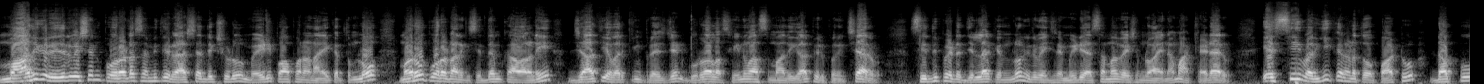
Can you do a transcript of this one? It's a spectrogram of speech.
మాదిగ రిజర్వేషన్ పోరాట సమితి రాష్ట్ర అధ్యక్షుడు మేడి పాపన నాయకత్వంలో మరో పోరాటానికి సిద్ధం కావాలని జాతీయ వర్కింగ్ ప్రెసిడెంట్ గుర్రాల శ్రీనివాస్ మాదిగా పిలుపునిచ్చారు. సిద్దిపేట జిల్లా కేంద్రంలో నిర్వహించిన మీడియా సమావేశంలో ఆయన మాట్లాడారు. ఎస్సీ వర్గీకరణతో పాటు డప్పు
